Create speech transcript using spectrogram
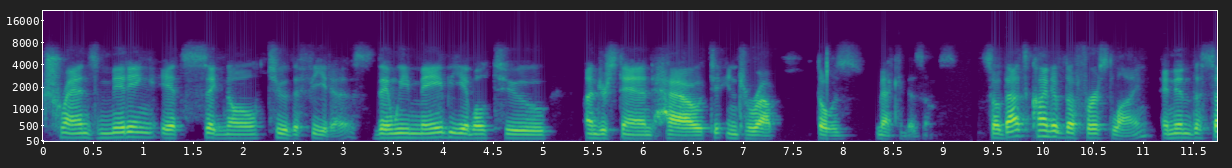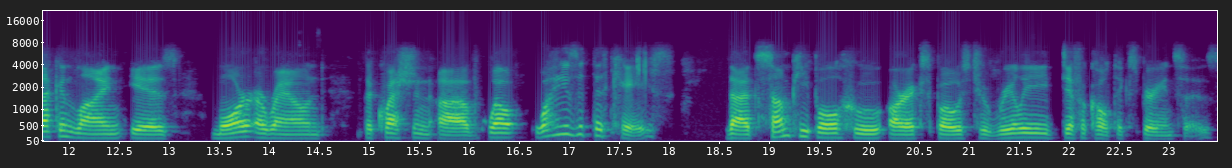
transmitting its signal to the fetus, then we may be able to understand how to interrupt those mechanisms. So that's kind of the first line. And then the second line is more around the question of, well, why is it the case that some people who are exposed to really difficult experiences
